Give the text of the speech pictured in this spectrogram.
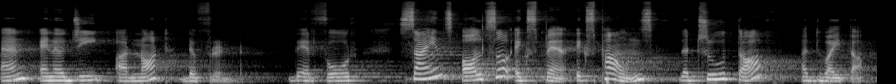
and energy are not different. Therefore, science also exp- expounds the truth of Advaita.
